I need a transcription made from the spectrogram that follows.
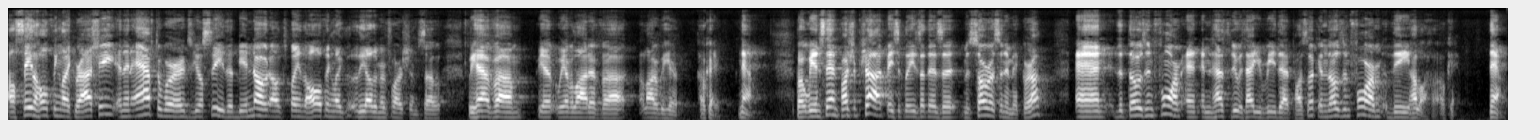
I'll say the whole thing like Rashi, and then afterwards you'll see there'll be a note. I'll explain the whole thing like the other Mefarshim. So we have um we have, we have a lot of uh, a lot over here. Okay, now. But we understand Pashup Pshat basically is that there's a Masoros and a Mikra, and that those inform, and, and it has to do with how you read that Pasuk, and those inform the halacha. Okay. Now,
